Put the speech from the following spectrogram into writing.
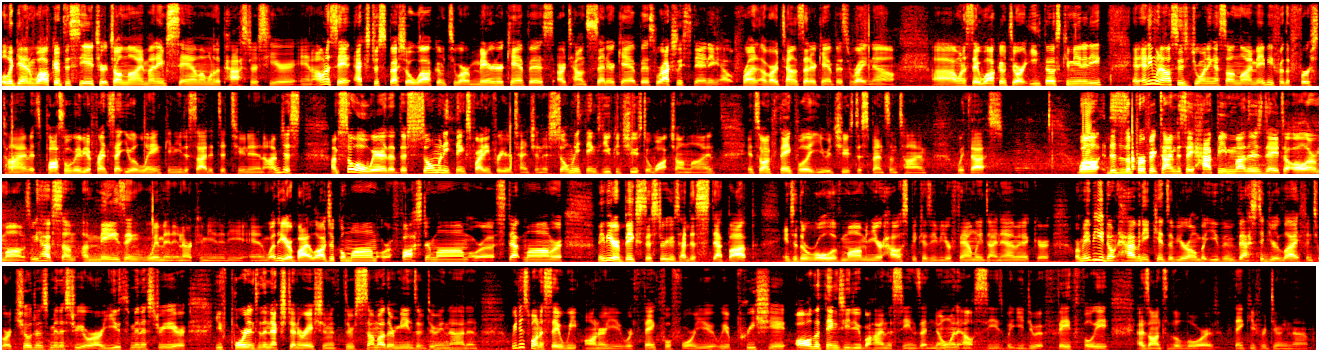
Well, again, welcome to CA Church Online. My name's Sam. I'm one of the pastors here, and I want to say an extra special welcome to our Mariner campus, our town center campus. We're actually standing out front of our town center campus right now. Uh, I want to say welcome to our Ethos community and anyone else who's joining us online, maybe for the first time. It's possible maybe a friend sent you a link and you decided to tune in. I'm just, I'm so aware that there's so many things fighting for your attention. There's so many things you could choose to watch online. And so I'm thankful that you would choose to spend some time with us. Well, this is a perfect time to say Happy Mother's Day to all our moms. We have some amazing women in our community, and whether you're a biological mom or a foster mom or a stepmom, or maybe you're a big sister who's had to step up into the role of mom in your house because of your family dynamic, or, or maybe you don't have any kids of your own, but you've invested your life into our children's ministry or our youth ministry, or you've poured into the next generation through some other means of doing that. And we just want to say we honor you. We're thankful for you. We appreciate all the things you do behind the scenes that no one else sees, but you do it faithfully as unto the Lord. Thank you for doing that.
